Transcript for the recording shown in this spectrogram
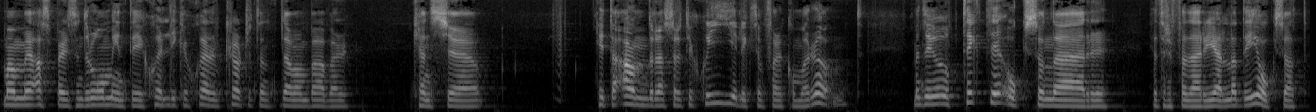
man med Aspergers syndrom inte är själv, lika självklart utan där man behöver kanske hitta andra strategier liksom för att komma runt. Men det jag upptäckte också när jag träffade Ariella det är också att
